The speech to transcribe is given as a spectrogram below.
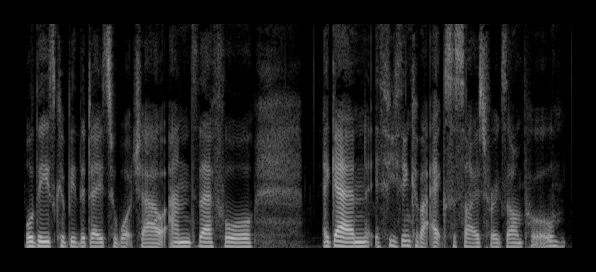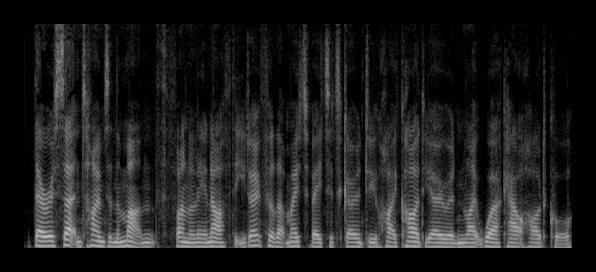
or these could be the days to watch out. And therefore, again, if you think about exercise, for example, there are certain times in the month, funnily enough, that you don't feel that motivated to go and do high cardio and like work out hardcore.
